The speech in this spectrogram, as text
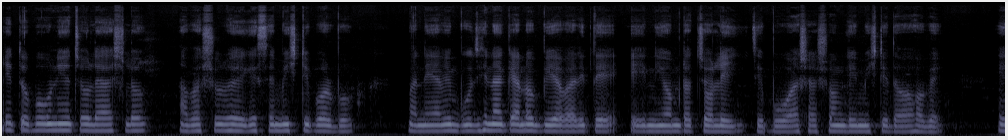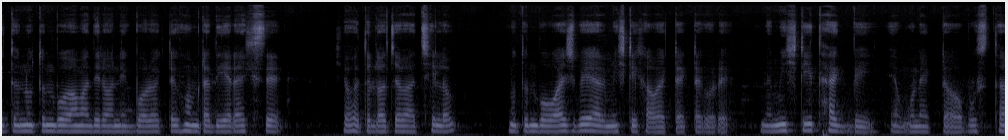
এই তো বউ নিয়ে চলে আসলো, আবার শুরু হয়ে গেছে মিষ্টি পর্ব। মানে আমি বুঝি না কেন বিয়ে বাড়িতে এই নিয়মটা চলেই, যে বউ আসার সঙ্গেই মিষ্টি দেওয়া হবে। এই তো নতুন বউ আমাদের অনেক বড় একটা ঘুমটা দিয়ে রাখছে। সে হয়তো লজ্জা পাচ্ছিল। নতুন বউ আসবে আর মিষ্টি খাওয়া একটা একটা করে। মানে মিষ্টি থাকবেই, এমন একটা অবস্থা।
